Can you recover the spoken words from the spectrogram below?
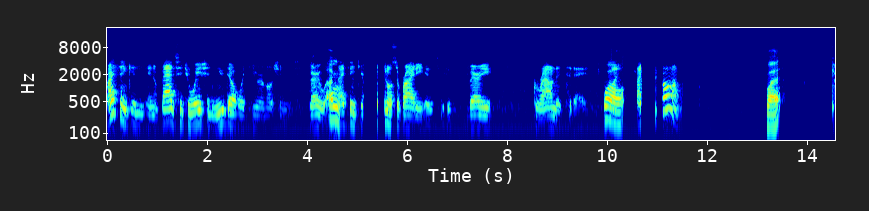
I think in, in a bad situation, you dealt with your emotions very well. I'm- I think your emotional sobriety is, is very grounded today. Well, I wrong. what?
